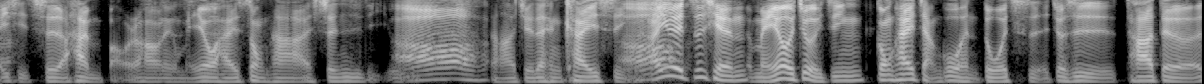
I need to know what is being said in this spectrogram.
一起吃了汉堡，然后那个美佑还送他生日礼物，然后觉得很开心。啊，因为之前美佑就已经公开讲过很多次，就是他的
